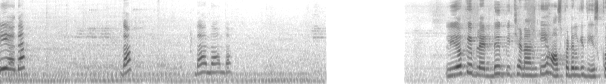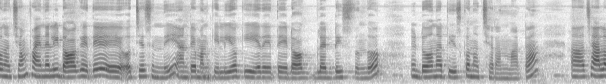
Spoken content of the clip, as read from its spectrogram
లియో దా దా దా దా దా లియోకి బ్లడ్ ఇప్పించడానికి హాస్పిటల్కి తీసుకొని వచ్చాం. ఫైనలీ డాగ్ అయితే వచ్చేసింది. అంటే మనకి లియోకి ఏదైతే డాగ్ బ్లడ్ ఇస్తుందో డోనర్ తీసుకొని వచ్చారనమాట చాలా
